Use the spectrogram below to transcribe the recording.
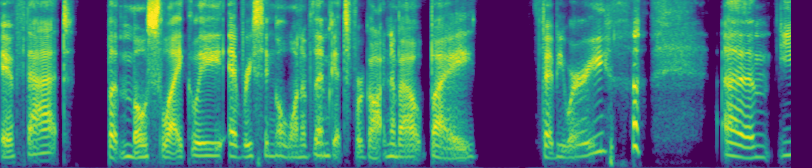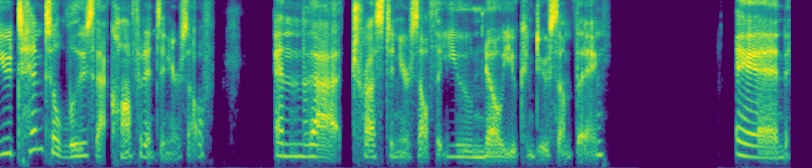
if that, but most likely every single one of them gets forgotten about by February, um, you tend to lose that confidence in yourself and that trust in yourself that you know you can do something. And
